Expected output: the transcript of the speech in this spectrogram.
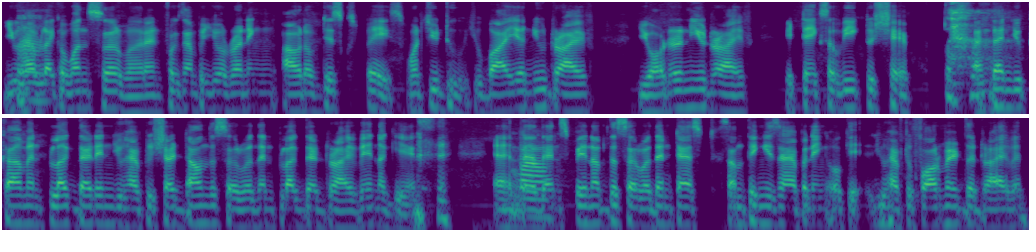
you have like a one server and for example, you're running out of disk space. What you do? You buy a new drive, you order a new drive, it takes a week to ship and then you come and plug that in you have to shut down the server then plug that drive in again and wow. uh, then spin up the server then test something is happening okay you have to format the drive and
